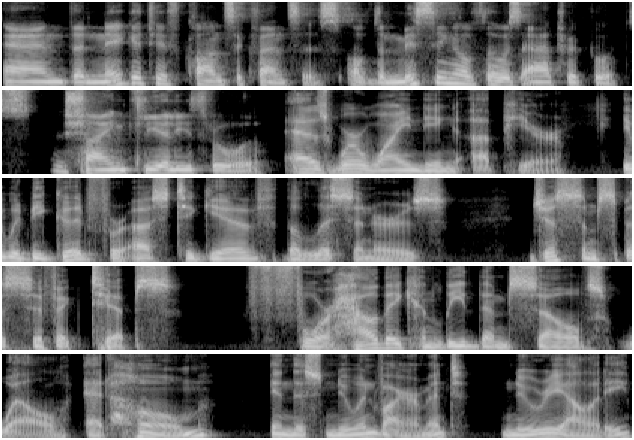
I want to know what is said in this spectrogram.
And the negative consequences of the missing of those attributes shine clearly through. As we're winding up here, it would be good for us to give the listeners just some specific tips for how they can lead themselves well at home in this new environment, new reality,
